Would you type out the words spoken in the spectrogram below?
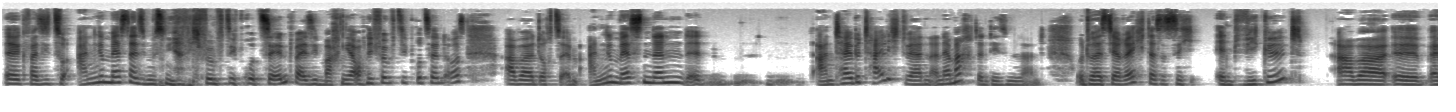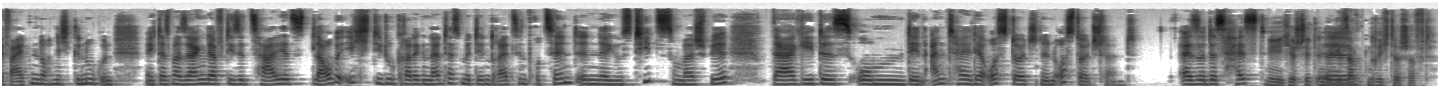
äh, quasi zu angemessen, also sie müssen ja nicht 50 Prozent, weil sie machen ja auch nicht 50 Prozent aus, aber doch zu einem angemessenen äh, Anteil beteiligt werden an der Macht in diesem Land. Und du hast ja recht, dass es sich entwickelt aber äh, bei Weitem noch nicht genug. Und wenn ich das mal sagen darf, diese Zahl jetzt, glaube ich, die du gerade genannt hast mit den 13 Prozent in der Justiz zum Beispiel, da geht es um den Anteil der Ostdeutschen in Ostdeutschland. Also das heißt. Nee, hier steht in der äh, gesamten Richterschaft.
